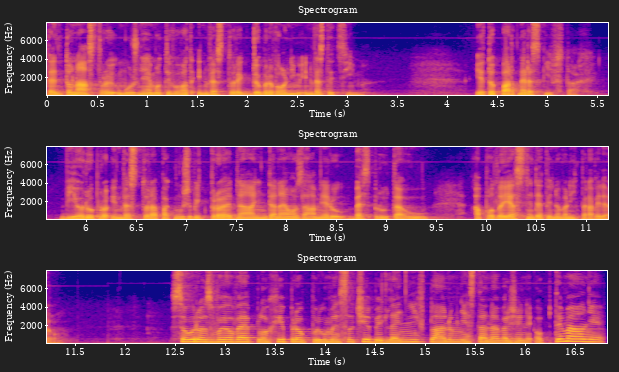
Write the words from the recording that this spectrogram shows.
Tento nástroj umožňuje motivovat investory k dobrovolným investicím. Je to partnerský vztah. Výhodou pro investora pak může být projednání daného záměru bez průtahů a podle jasně definovaných pravidel. Jsou rozvojové plochy pro průmysl či bydlení v plánu města navrženy optimálně?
